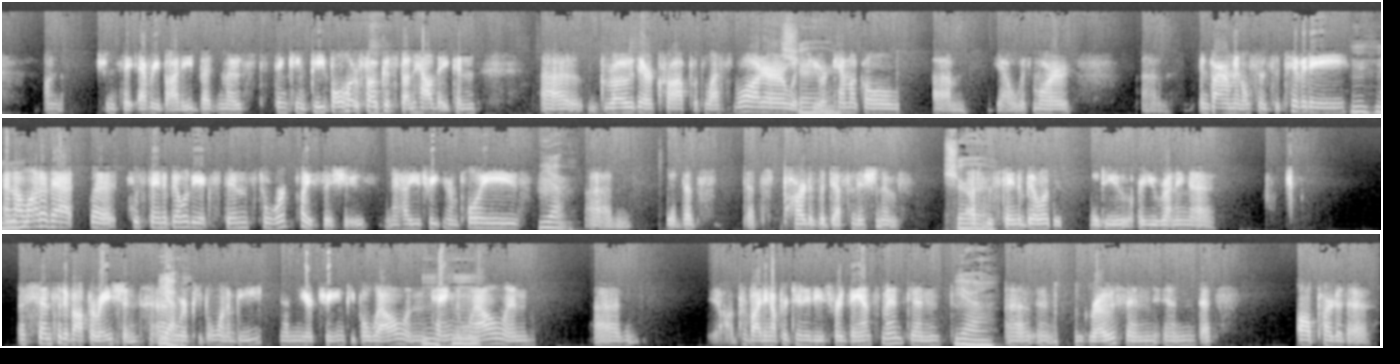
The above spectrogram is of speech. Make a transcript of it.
On, I shouldn't say everybody, but most thinking people are focused on how they can uh, grow their crop with less water, sure. with fewer chemicals, um, you know, with more uh, environmental sensitivity, mm-hmm. and a lot of that the sustainability extends to workplace issues. You know, how you treat your employees. Yeah, um, that's that's part of the definition of, sure. of sustainability. Do you are you running a a sensitive operation uh, yeah. where people want to be, and you're treating people well and mm-hmm. paying them mm-hmm. well, and uh, providing opportunities for advancement and yeah. uh, and growth, and and that's all part of the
